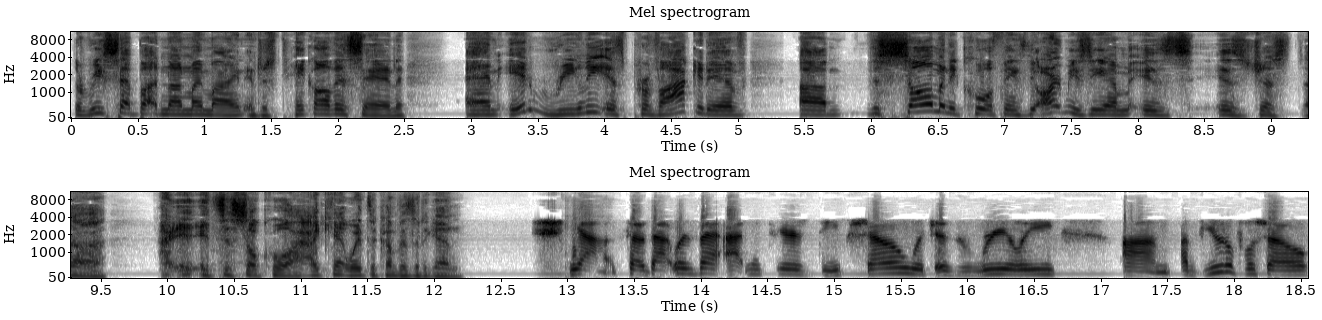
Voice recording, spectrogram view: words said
the reset button on my mind and just take all this in. And it really is provocative. Um, there's so many cool things. The art museum is, is just, uh, it- it's just so cool. I, I can't wait to come visit again. Yeah, so that was the Atmospheres Deep show, which is really um, a beautiful show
